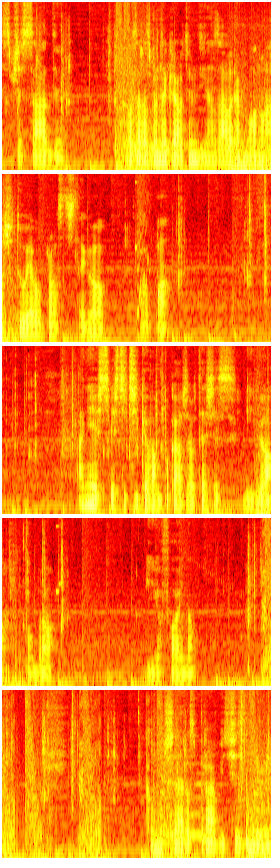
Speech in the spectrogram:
bez przesady. No zaraz będę grał tym dinozaurem, bo on one-shotuje po prostu z tego opa. A nie, jeszcze, jeszcze Chikę wam pokażę, bo też jest giga. Dobra. Giga fajna. Tylko muszę rozprawić się z nimi.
